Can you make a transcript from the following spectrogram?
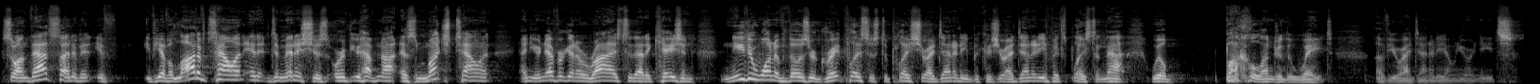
So on that side of it, if if you have a lot of talent and it diminishes, or if you have not as much talent and you're never going to rise to that occasion, neither one of those are great places to place your identity because your identity, if it's placed in that, will buckle under the weight of your identity and your needs.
